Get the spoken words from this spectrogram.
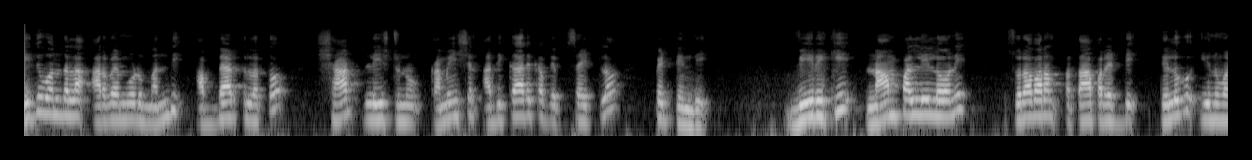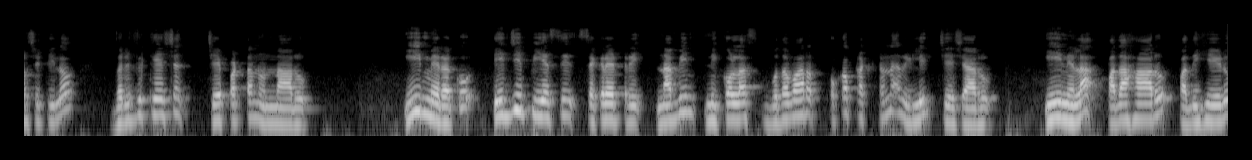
ఐదు వందల అరవై మూడు మంది అభ్యర్థులతో షార్ట్ లిస్టును కమిషన్ అధికారిక వెబ్సైట్లో పెట్టింది. వీరికి నాంపల్లిలోని సురవరం ప్రతాపరెడ్డి తెలుగు యూనివర్సిటీలో వెరిఫికేషన్ చేపట్టనున్నారు. ఈ మేరకు టీజీపీఎస్సీ సెక్రటరీ నవీన్ నికోలస్ బుధవారం ఒక ప్రకటన రిలీజ్ చేశారు. ఈ నెల పదహారు పదిహేడు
